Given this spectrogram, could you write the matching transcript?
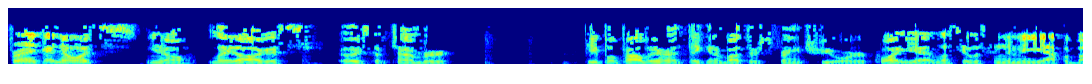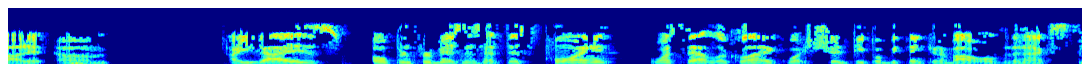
Frank, I know it's you know late August, early September. People probably aren't thinking about their spring tree order quite yet, unless they listen to me yap about it. Um, are you guys open for business at this point? What's that look like? What should people be thinking about over the next,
